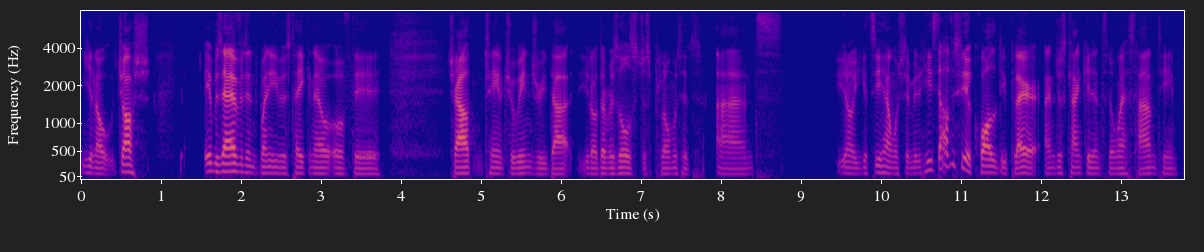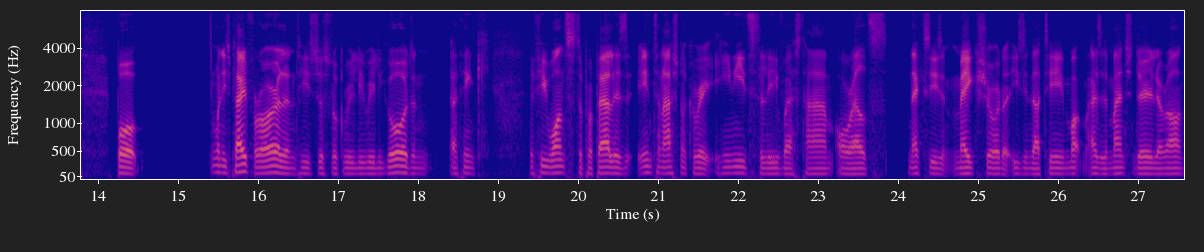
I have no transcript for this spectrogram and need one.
you know, Josh, it was evident when he was taken out of the Charlton team through injury that, you know, the results just plummeted. And, you know, you can see how much they mean. He's obviously a quality player and just can't get into the West Ham team. But when he's played for Ireland, he's just looked really, really good. And I think if he wants to propel his international career, he needs to leave West Ham or else next season make sure that he's in that team. As I mentioned earlier on,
